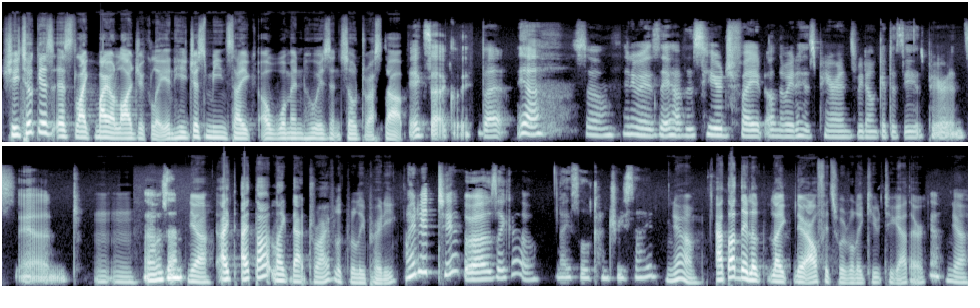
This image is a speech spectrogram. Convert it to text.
she took it as like biologically, and he just means like a woman who isn't so dressed up. Exactly. But yeah. So anyways, they have this huge fight on the way to his parents. We don't get to see his parents and Mm-mm. that was it. Yeah, I I thought like that drive looked really pretty. I did too. I was like, oh, nice little countryside. Yeah, I thought they looked like their outfits were really cute together. Yeah. yeah.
